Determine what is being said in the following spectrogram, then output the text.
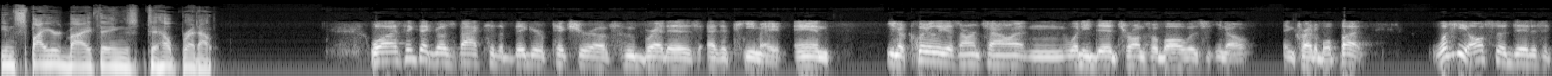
inspired by things to help Brett out? Well, I think that goes back to the bigger picture of who Brett is as a teammate. And, you know, clearly his arm talent and what he did throwing the football was, you know, incredible. But what he also did as a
